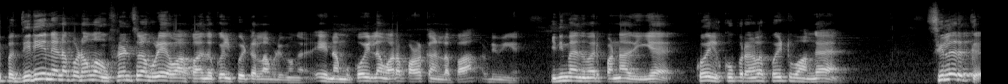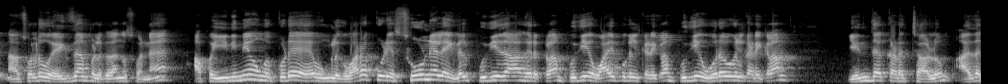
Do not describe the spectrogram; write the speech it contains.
இப்போ திடீர்னு என்ன பண்ணுவாங்க அவங்க ஃப்ரெண்ட்ஸ்லாம் கூட வா அந்த கோயில் போயிட்டு வரலாம் அப்படிம்பாங்க. ஏய் நம்ம கோயிலெலாம் வர பழக்கம் இல்லைப்பா அப்படிவீங்க இனிமேல் அந்த மாதிரி பண்ணாதீங்க. கோயில் கூப்பிட்றாங்களா போயிட்டு வாங்க. சிலருக்கு நான் சொல்கிற ஒரு எக்ஸாம்பிளுக்கு தாங்க சொன்னேன். அப்போ இனிமேல் உங்கள் கூட உங்களுக்கு வரக்கூடிய சூழ்நிலைகள் புதியதாக இருக்கலாம் புதிய வாய்ப்புகள் கிடைக்கலாம் புதிய உறவுகள் கிடைக்கலாம். எந்த கிடைச்சாலும் அதை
